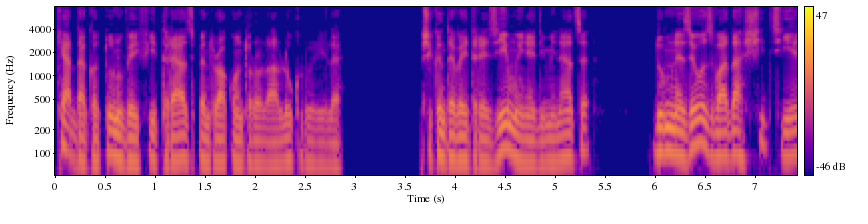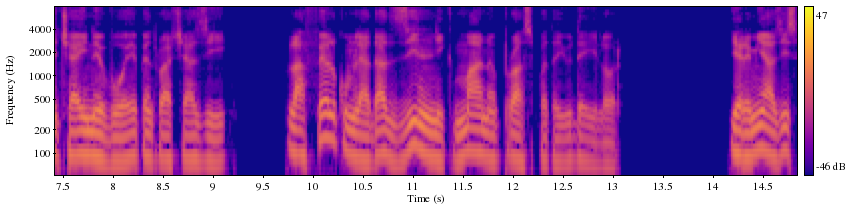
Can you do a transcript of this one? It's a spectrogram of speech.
chiar dacă tu nu vei fi treaz pentru a controla lucrurile. Și când te vei trezi mâine dimineață, Dumnezeu îți va da și ție ce ai nevoie pentru acea zi, la fel cum le-a dat zilnic mană proaspătă iudeilor. Ieremia a zis,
